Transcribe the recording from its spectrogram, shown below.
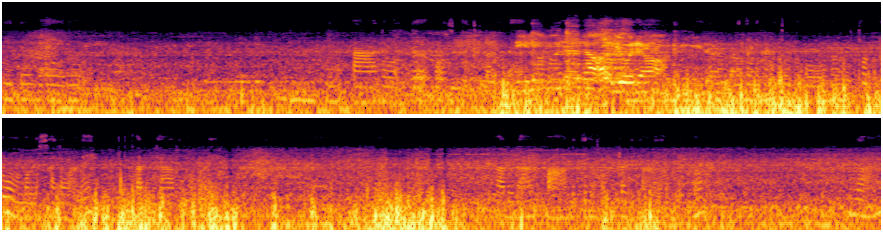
ഇത് ഇവിടെ ഒരു പിന്നെ പാലമുണ്ട് ഹോസ്പിറ്റലുണ്ട്. തൊട്ട് പോകുന്ന തൊട്ട് മുമ്പുള്ള സ്ഥലമാണ്. സർക്കാർ എന്ന് പറയും കരടാർ പാലത്തിന് തൊട്ടടുത്താണ് നമ്മളിപ്പം. ഇതാണ്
